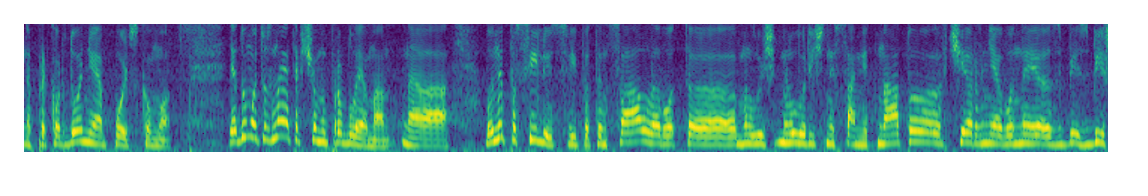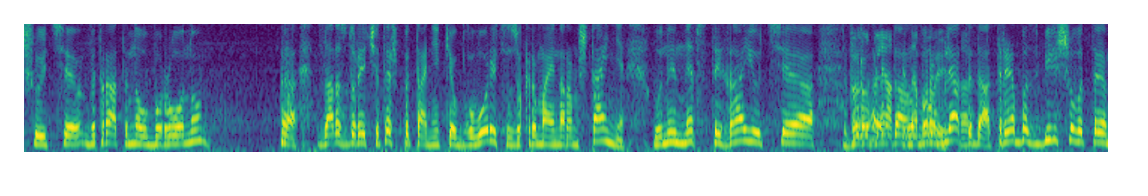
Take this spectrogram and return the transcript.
на прикордонні польському. Я думаю, тут знаєте, в чому проблема? Вони посилюють свій потенціал. От минулорічний саміт НАТО в червні вони збі- збільшують витрати на оборону. Зараз, до речі, теж питання, яке обговорюється, зокрема і на Рамштайні, вони не встигають е, Виробляти е, да, набої, виробляти так. да. Треба збільшувати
